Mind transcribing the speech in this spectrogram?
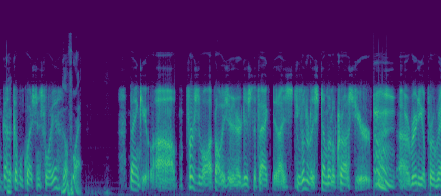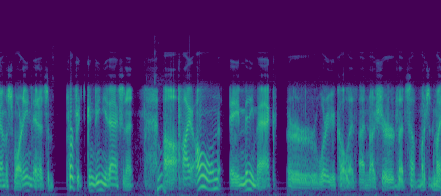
I've got a couple questions for you. Go for it. Thank you. Uh, first of all, I probably should introduce the fact that I literally stumbled across your uh, radio program this morning, and it's a perfect, convenient accident. Cool. Uh, I own a Mini Mac, or what do you call it? I'm not sure. That's how much my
